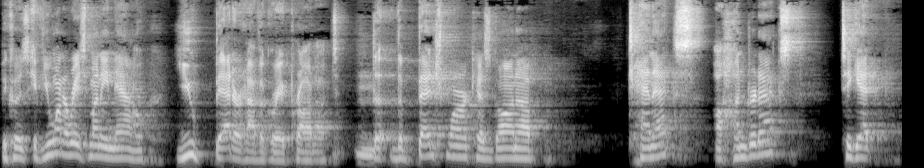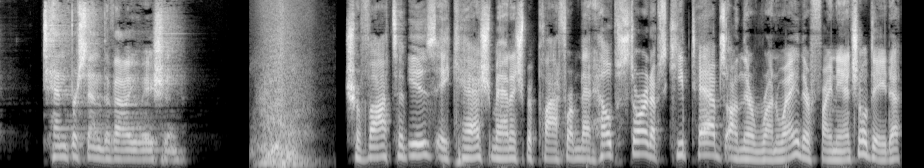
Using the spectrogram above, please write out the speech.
Because if you want to raise money now, you better have a great product. Mm. The, the benchmark has gone up 10x, 100x to get 10% of the valuation. Trovata is a cash management platform that helps startups keep tabs on their runway, their financial data,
